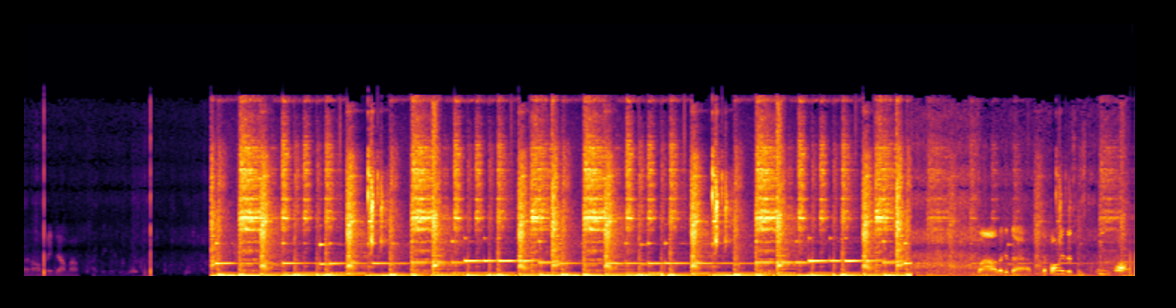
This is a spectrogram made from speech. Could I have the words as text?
I don't know. Maybe I'm wrong. I think we can live. Wow, look at that. If only this was clean water.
